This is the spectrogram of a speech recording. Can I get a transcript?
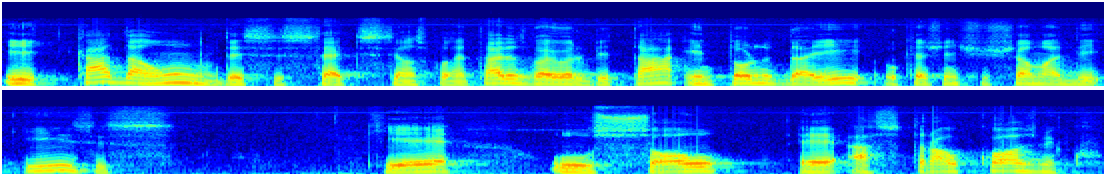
e cada um desses sete sistemas planetários vai orbitar em torno daí o que a gente chama de Isis, que é o Sol é, astral cósmico.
